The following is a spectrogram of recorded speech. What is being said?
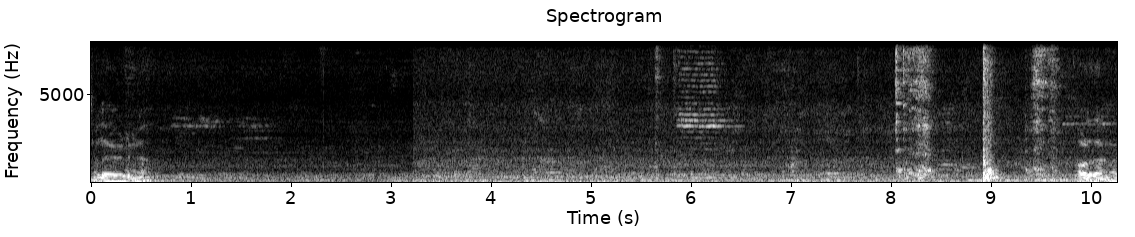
நல்லா விடுங்க அவ்வளோதாங்க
